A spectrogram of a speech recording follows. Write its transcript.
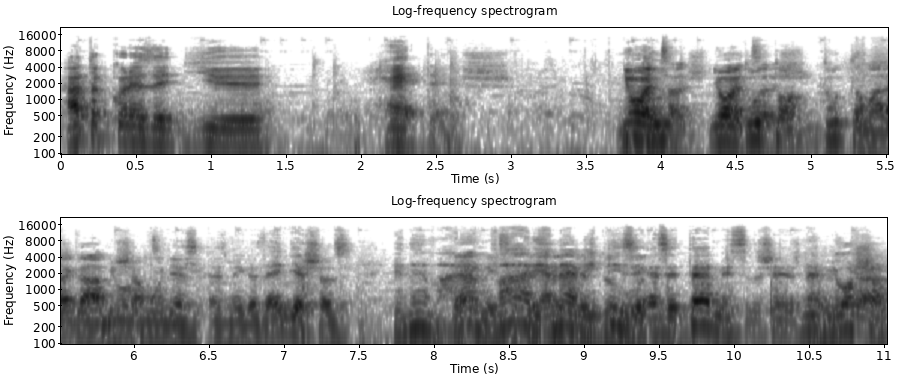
Hát akkor ez egy ö, hetes. Nyolcas, nyolcas. Tudom, tudtam már legalábbis Nyolcas. amúgy ez, ez még az egyes az... Ja nem, várjál, várjál, nem, itt dobod. ez egy természetes egyes, nem, gyorsan,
